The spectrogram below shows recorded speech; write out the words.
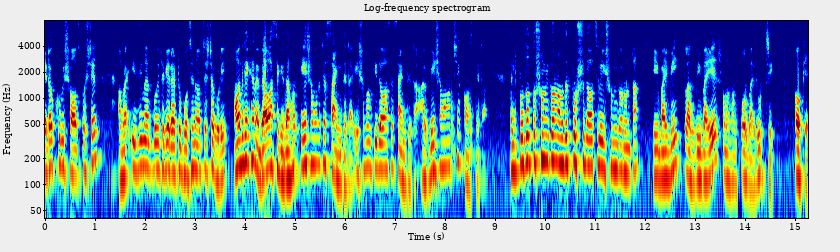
এটাও খুবই সহজ কোশ্চেন আমরা ইজি ম্যাথ বই থেকে এটা একটু বোঝে নেওয়ার চেষ্টা করি। আমাদের এখানে দেওয়া আছে কি? দেখো এ সমান হচ্ছে সাইন থেটা এ সমান কি দেওয়া আছে? সাইন থেটা আর বি সমান হচ্ছে কস থেটা তাহলে প্রদত্ত সমীকরণ আমাদের প্রশ্ন দেওয়া ছিল এই সমীকরণটা। A by b plus b by a সমান সমান four by root three okay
